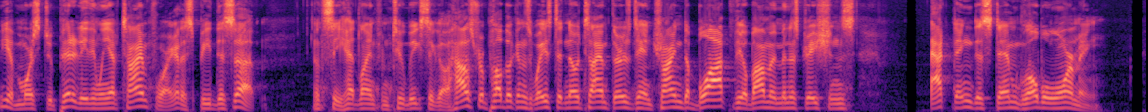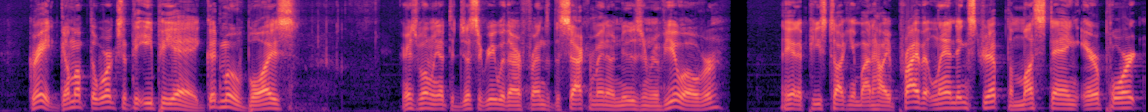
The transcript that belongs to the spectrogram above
We have more stupidity than we have time for. I got to speed this up. Let's see, headline from two weeks ago House Republicans wasted no time Thursday in trying to block the Obama administration's acting to stem global warming. Great, gum up the works at the EPA. Good move, boys. Here's one we have to disagree with our friends at the Sacramento News and Review over. They had a piece talking about how a private landing strip, the Mustang Airport,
